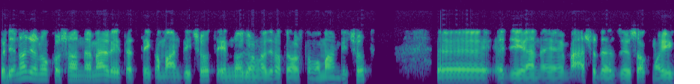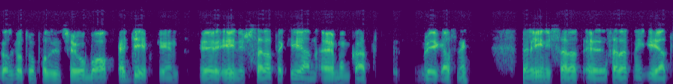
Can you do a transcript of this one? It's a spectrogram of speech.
Ugye nagyon okosan mellé tették a Mandicsot, én nagyon nagyra tartom a Mandicsot, egy ilyen másodedző szakmai igazgató pozícióba. Egyébként én is szeretek ilyen munkát végezni. Tehát én is szeret, szeretnék ilyet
